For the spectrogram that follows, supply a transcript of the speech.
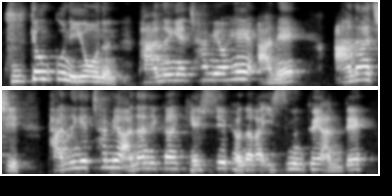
구경꾼 이온은 반응에 참여해 안 해? 안 하지. 반응에 참여 안 하니까 개수의 변화가 있으면 돼? 안 돼?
